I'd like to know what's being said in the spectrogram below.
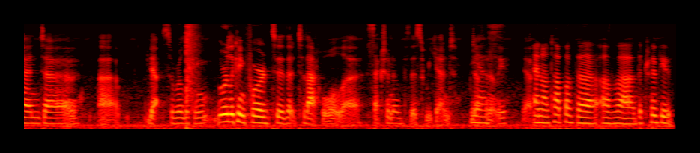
and uh, yeah, so we're looking we're looking forward to the, to that whole uh, section of this weekend. Definitely. Yes. Yeah. And on top of the of uh, the tribute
